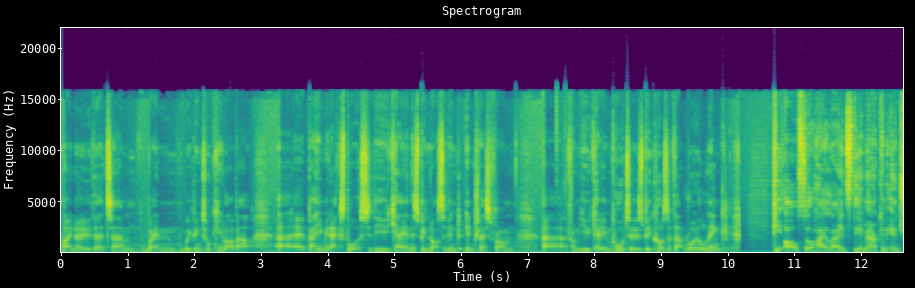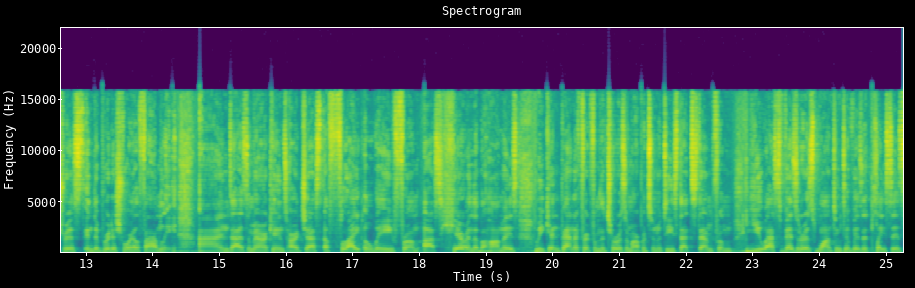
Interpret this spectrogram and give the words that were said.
I know that um, when we've been talking a lot about uh, Bahamian exports to the UK, and there's been lots of in interest from uh, from UK importers because of that royal link. He also highlights the American interest in the British royal family. And as Americans are just a flight away from us here in the Bahamas, we can benefit from the tourism opportunities that stem from U.S. visitors wanting to visit places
